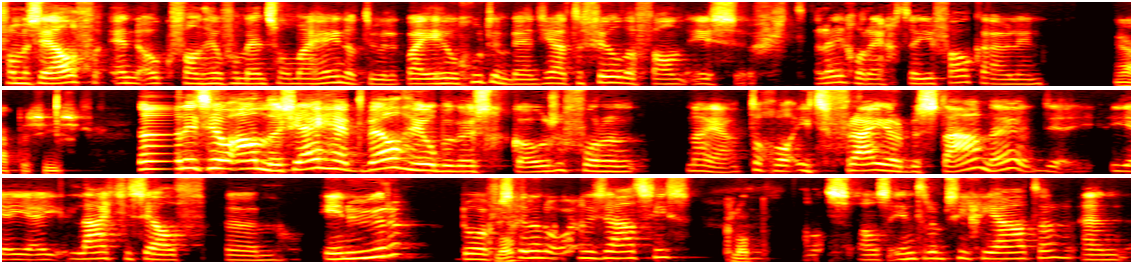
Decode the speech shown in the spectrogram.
van mezelf en ook van heel veel mensen om mij heen natuurlijk. Waar je heel goed in bent. Ja, te veel daarvan is regelrecht je valkuil in. Ja, precies. Dan iets heel anders. Jij hebt wel heel bewust gekozen voor een, nou ja, toch wel iets vrijer bestaan. Hè? Jij, jij laat jezelf um, inhuren door verschillende organisaties. Klopt. Als, als interim-psychiater. En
